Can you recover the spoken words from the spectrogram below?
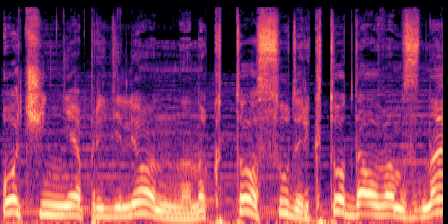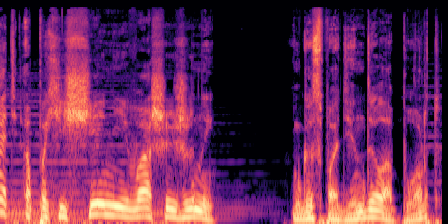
очень неопределенно, но кто, сударь, кто дал вам знать о похищении вашей жены?» «Господин Делапорт.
